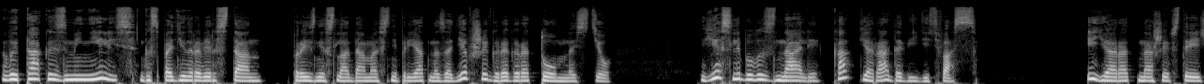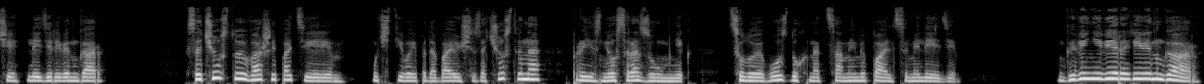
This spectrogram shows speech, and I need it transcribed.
«Вы так изменились, господин Раверстан», — произнесла дама с неприятно задевшей Грегора томностью. «Если бы вы знали, как я рада видеть вас». «И я рад нашей встрече, леди Ревенгар. Сочувствую вашей потере», — учтиво и подобающе сочувственно произнес разумник, целуя воздух над самыми пальцами леди. «Гвиневер Ревенгар,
